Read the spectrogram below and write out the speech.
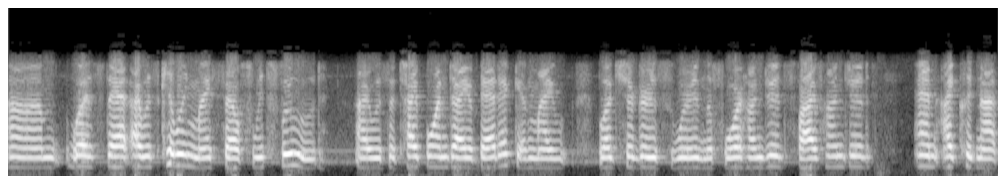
um, was that I was killing myself with food. I was a type 1 diabetic, and my blood sugars were in the 400s, 500, and I could not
